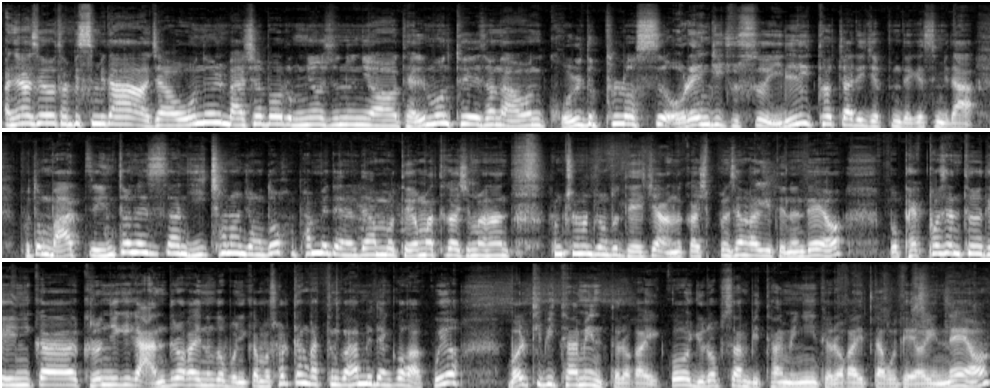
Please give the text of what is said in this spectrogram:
안녕하세요. 담피스입니다. 자 오늘 마셔볼 음료수는요 델몬트에서 나온 골드 플러스 오렌지 주스 1리터 짜리 제품 되겠습니다. 보통 마트 인터넷에서 한 2,000원 정도 판매되는데 한번 대형마트 가시면 한 3,000원 정도 되지 않을까 싶은 생각이 드는데요. 뭐 100% 되니까 그런 얘기가 안 들어가 있는 거 보니까 뭐 설탕 같은 거 함유된 것 같고요. 멀티비타민 들어가 있고 유럽산 비타민이 들어가 있다고 되어 있네요.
